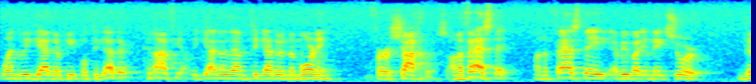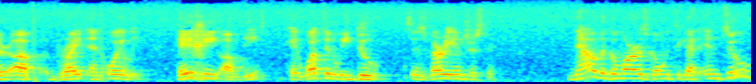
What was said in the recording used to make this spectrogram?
when do we gather people together? Kanafia, we gather them together in the morning for Shachris on a fast day. On a fast day, everybody makes sure they're up bright and oily. Heichi Avdi. Okay, what did we do? This is very interesting. Now the Gemara is going to get into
